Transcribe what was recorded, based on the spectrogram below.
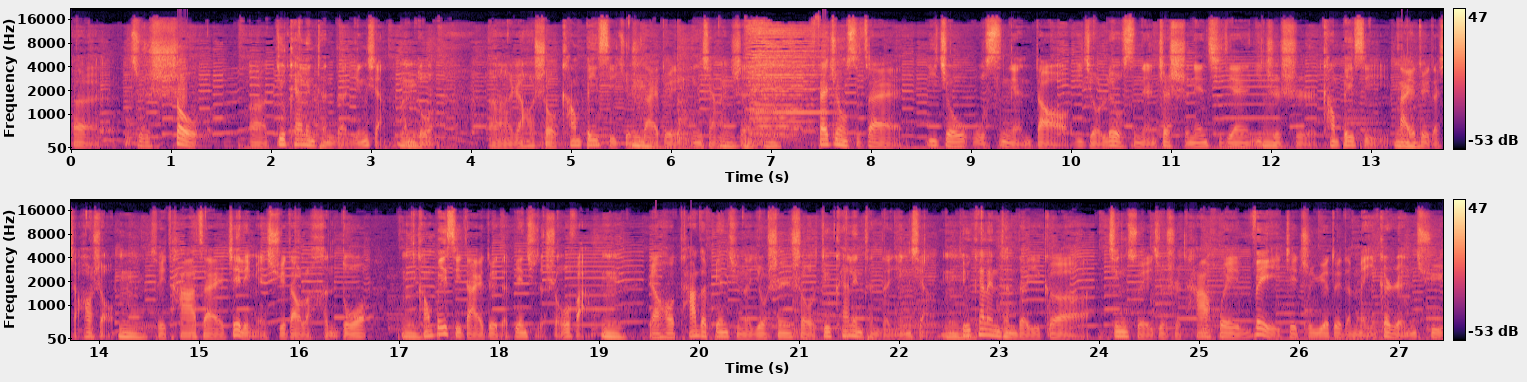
呃，就是受呃 Duke Ellington 的影响很多，呃，然后受 Count Basie 爵士大乐队影响很深。戴 Jones 在一九五四年到一九六四年这十年期间，一直是 Count Basie 大乐队的小号手，嗯，所以他在这里面学到了很多康贝西大乐队的编曲的手法，嗯，然后他的编曲呢又深受 Duke Ellington 的影响。嗯，Duke Ellington 的一个精髓就是他会为这支乐队的每一个人去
